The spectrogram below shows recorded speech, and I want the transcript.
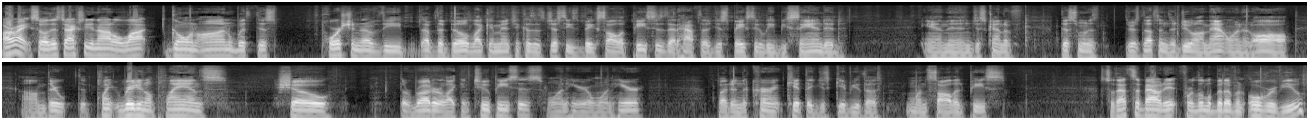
All right, so there's actually not a lot going on with this portion of the of the build like I mentioned because it's just these big solid pieces that have to just basically be sanded and then just kind of this one is there's nothing to do on that one at all. Um, the pl original plans show the rudder like in two pieces, one here and one here. But in the current kit, they just give you the one solid piece. So that's about it for a little bit of an overview.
